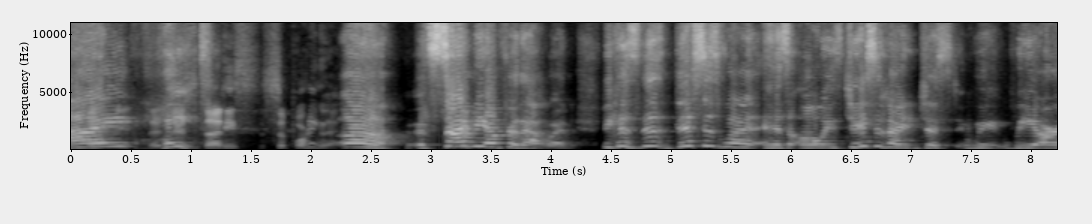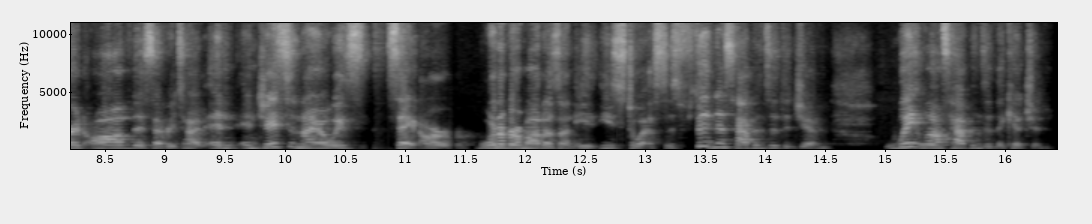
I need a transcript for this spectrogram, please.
I yeah, there, hate studies supporting that. Oh, sign me up for that one because this this is what has always Jason and I just we we are in awe of this every time. And and Jason and I always say our one of our mottos on East to West is fitness happens at the gym, weight loss happens in the kitchen.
